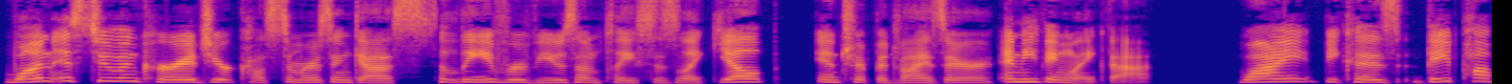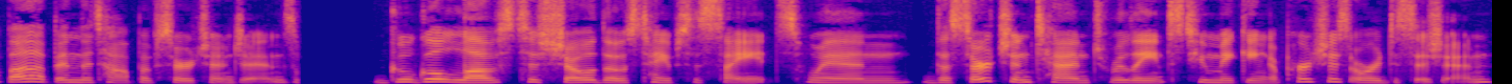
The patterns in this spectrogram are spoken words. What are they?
One is to encourage your customers and guests to leave reviews on places like Yelp and TripAdvisor, anything like that. Why? Because they pop up in the top of search engines. Google loves to show those types of sites when the search intent relates to making a purchase or a decision.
